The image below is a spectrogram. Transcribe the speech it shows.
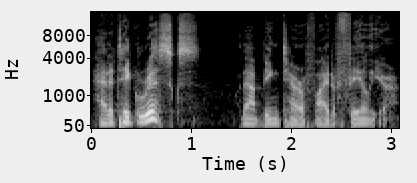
How to take risks without being terrified of failure.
